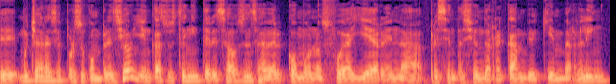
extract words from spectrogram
Eh, muchas gracias por su comprensión y en caso estén interesados en saber cómo nos fue ayer en la presentación de recambio aquí en Berlín,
